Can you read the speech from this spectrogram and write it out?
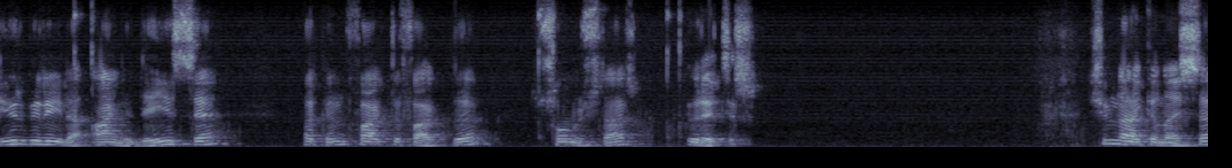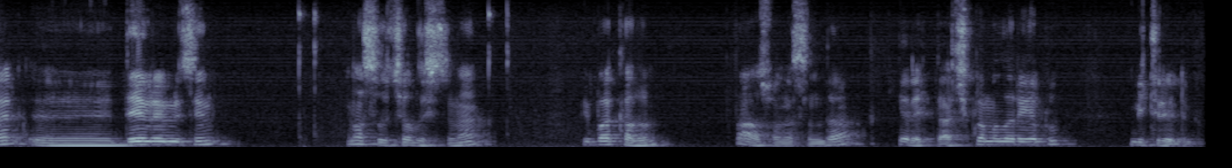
Birbiriyle aynı değilse bakın farklı farklı sonuçlar üretir. Şimdi arkadaşlar e, devremizin nasıl çalıştığına bir bakalım. Daha sonrasında gerekli açıklamaları yapıp bitirelim.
